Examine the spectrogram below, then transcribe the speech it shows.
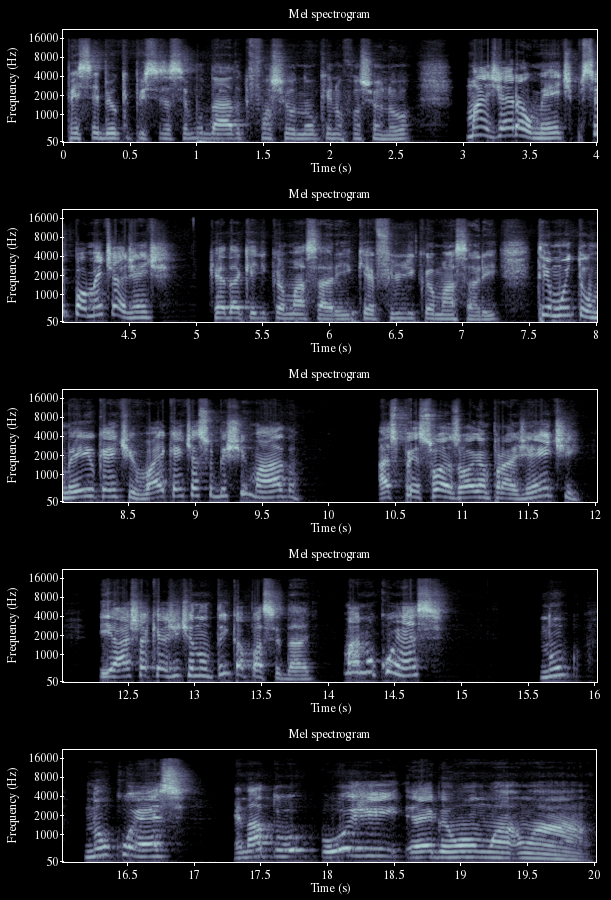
perceber o que precisa ser mudado, o que funcionou, o que não funcionou. Mas geralmente, principalmente a gente que é daqui de Camaçari, que é filho de Camaçari, tem muito meio que a gente vai que a gente é subestimado. As pessoas olham pra gente e acham que a gente não tem capacidade, mas não conhece. Não, não conhece. Renato hoje é, ganhou uma, uma,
